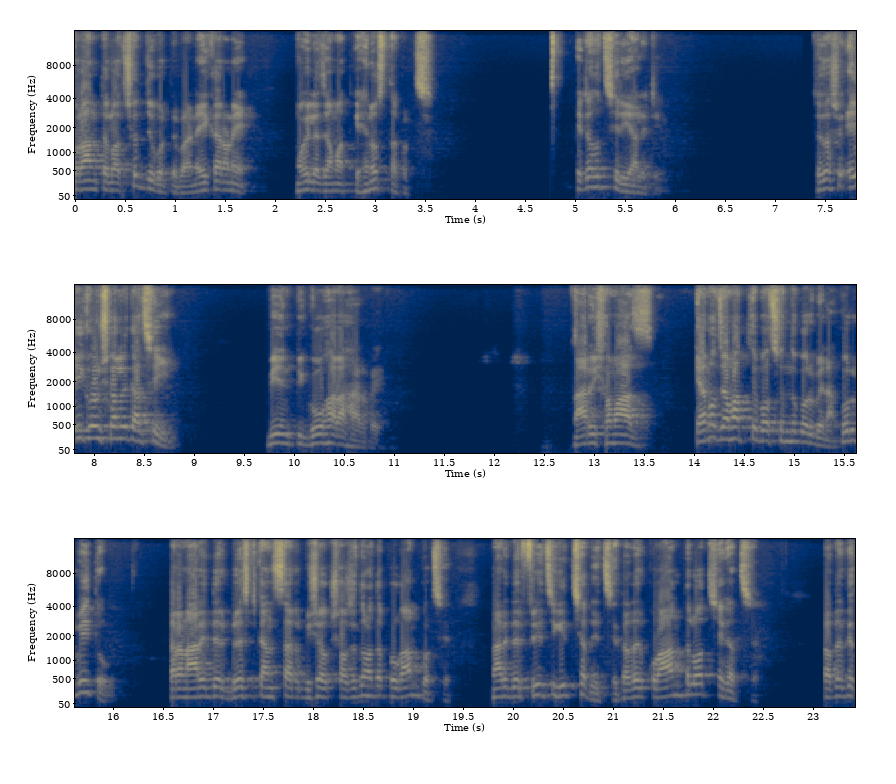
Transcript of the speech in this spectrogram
কোরআন তেলাওয়াত সহ্য করতে পারে এই কারণে মহিলা জামাতকে হেনস্থা করছে। এটা হচ্ছে রিয়ালিটি। এই কৌশলের কাছেই বিএনপি গোহারা হারবে। নারী সমাজ কেন জামাতকে পছন্দ করবে না? করবেই তো। তারা নারীদের ব্রেস্ট ক্যান্সার বিষয়ক সচেতনতা প্রোগ্রাম করছে, নারীদের ফ্রি চিকিৎসা দিচ্ছে, তাদের কোরআন তেলাওয়াত শেখাচ্ছে, তাদেরকে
